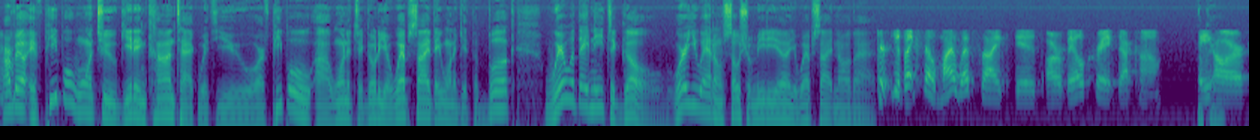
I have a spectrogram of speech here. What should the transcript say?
uh-huh. Arvell, if people want to get in contact with you, or if people uh, wanted to go to your website, they want to get the book, where would they need to go? Where are you at on social media, your website, and all that? Sure. Yeah, thanks. So my website is arvellcraig.com. Okay. A R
